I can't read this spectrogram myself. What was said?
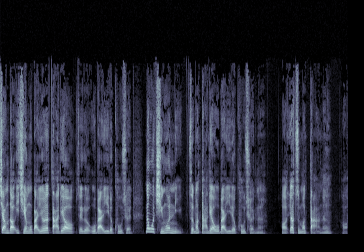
降到一千五百，又要打掉这个五百亿的库存。那我请问你，怎么打掉五百亿的库存呢？哦，要怎么打呢？哦，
